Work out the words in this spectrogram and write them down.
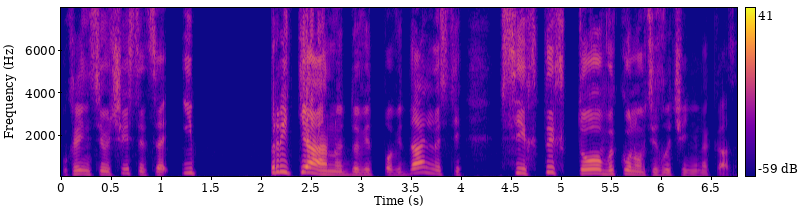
українці очистяться і притягнуть до відповідальності всіх тих, хто виконував ці злочинні накази.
